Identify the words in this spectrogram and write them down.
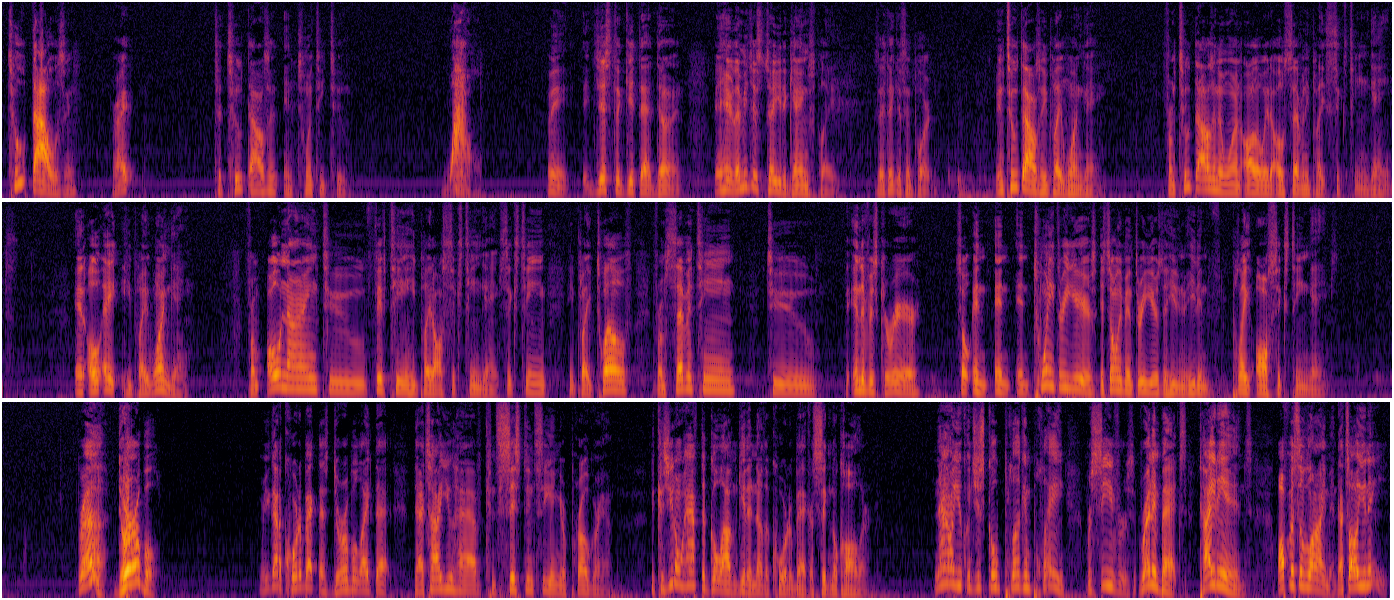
2000, right? To 2022. Wow. I mean, just to get that done. And here, let me just tell you the games played, because I think it's important. In 2000, he played one game. From 2001 all the way to 07, he played 16 games. In 08, he played one game. From 09 to 15, he played all 16 games. 16, he played 12. From 17 to the end of his career, so in in in 23 years, it's only been three years that he didn't he didn't play all 16 games. Bruh, durable. When you got a quarterback that's durable like that, that's how you have consistency in your program. Because you don't have to go out and get another quarterback, a signal caller. Now you can just go plug and play receivers, running backs, tight ends, offensive linemen. That's all you need.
